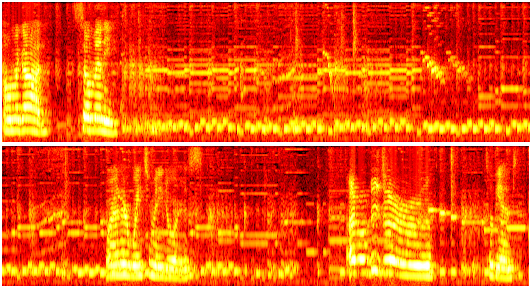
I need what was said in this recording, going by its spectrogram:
Oh my god. So many. Why are there way too many doors? I don't need to! Till the end.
